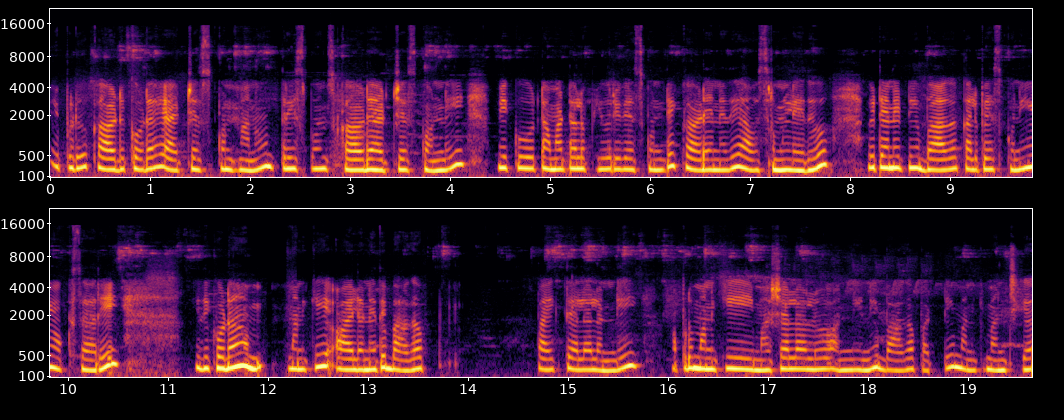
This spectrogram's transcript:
ఇప్పుడు కర్డ్ కూడా యాడ్ చేసుకుంటున్నాను. త్రీ స్పూన్స్ కర్డ్ యాడ్ చేసుకోండి. మీకు టమాటాలు ప్యూరీ వేసుకుంటే కర్డ్ అనేది అవసరం లేదు. వీటన్నిటిని బాగా కలిపేసుకుని ఒకసారి ఇది కూడా మనకి ఆయిల్ అనేది బాగా పైకి తేలాలండి. అప్పుడు మనకి మసాలాలు అన్నీ బాగా పట్టి మనకి మంచిగా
